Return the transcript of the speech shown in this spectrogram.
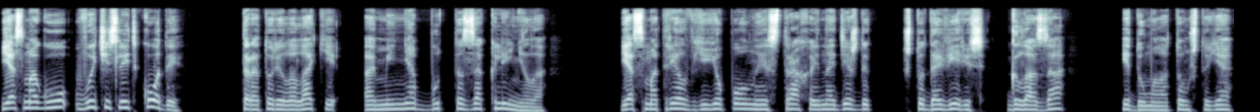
Я смогу вычислить коды, тараторила Лаки, а меня будто заклинило. Я смотрел в ее полные страха и надежды, что доверюсь, глаза и думал о том, что я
